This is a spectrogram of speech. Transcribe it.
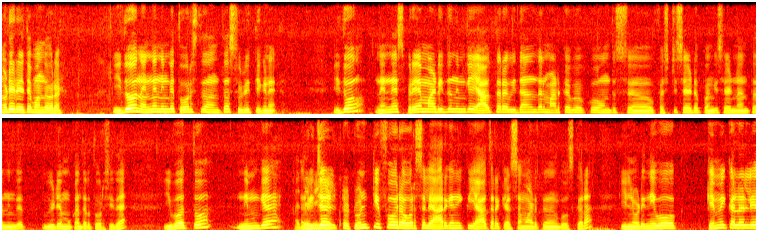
ನೋಡಿ ರೈತ ಬಂದವ್ರೆ ಇದು ನಿನ್ನೆ ನಿಮಗೆ ತೋರಿಸಿದಂಥ ಸುಳಿ ತಿಗಣೆ. ಇದು ನಿನ್ನೆ ಸ್ಪ್ರೇ ಮಾಡಿದ್ದು ನಿಮಗೆ ಯಾವ ಥರ ವಿಧಾನದಲ್ಲಿ ಮಾಡ್ಕೋಬೇಕು ಒಂದು ಸ ಫಸ್ಟಿಸೈಡು ಫಂಗಿಸೈಡ್ನ ಅಂತ ನಿಮಗೆ ವಿಡಿಯೋ ಮುಖಾಂತರ ತೋರಿಸಿದೆ. ಇವತ್ತು ನಿಮಗೆ ರಿಸಲ್ಟ್ ಟ್ವೆಂಟಿ ಫೋರ್ ಅವರ್ಸಲ್ಲಿ ಆರ್ಗ್ಯಾನಿಕ್ ಯಾವ ಥರ ಕೆಲಸ ಮಾಡುತ್ತೆ ಅನ್ನೋದಕ್ಕೋಸ್ಕರ ಇಲ್ಲಿ ನೋಡಿ ನೀವು ಕೆಮಿಕಲಲ್ಲಿ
